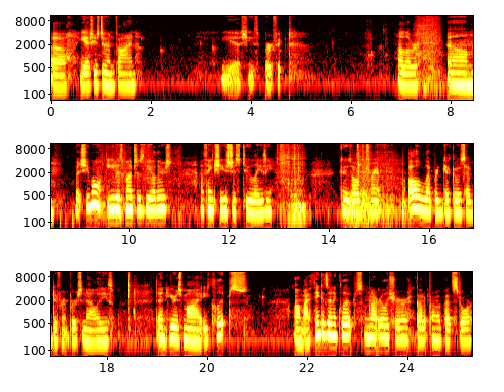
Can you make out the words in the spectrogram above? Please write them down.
uh, yeah, she's doing fine. Yeah, she's perfect. I love her. Um, but she won't eat as much as the others. I think she's just too lazy. Because all different, all leopard geckos have different personalities. Then here's my Eclipse. Um, I think it's an Eclipse. I'm not really sure. Got it from a pet store.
